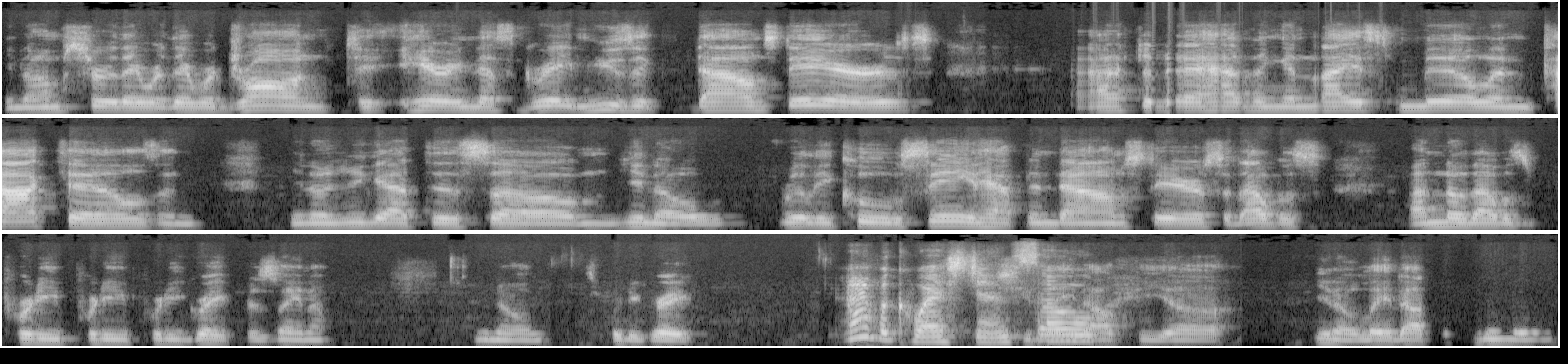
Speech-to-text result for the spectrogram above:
You know, I'm sure they were they were drawn to hearing this great music downstairs after they're having a nice meal and cocktails and you know you got this um, you know really cool scene happening downstairs so that was i know that was pretty pretty pretty great for Zana. you know it's pretty great I have a question. she laid so out the uh you know laid out the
